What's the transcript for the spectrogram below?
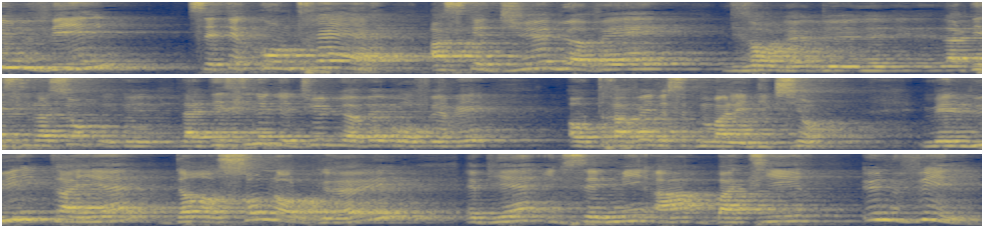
une ville, c'était contraire à ce que Dieu lui avait, disons, la destination, la destinée que Dieu lui avait conférée au travers de cette malédiction. Mais lui, Caïn, dans son orgueil, eh bien, il s'est mis à bâtir une ville.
